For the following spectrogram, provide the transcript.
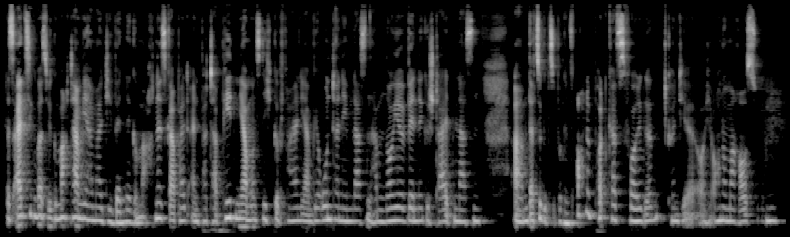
Das Einzige, was wir gemacht haben, wir haben halt die Wände gemacht. Ne? Es gab halt ein paar Tapeten, die haben uns nicht gefallen, die haben wir runternehmen lassen, haben neue Wände gestalten lassen. Ähm, dazu gibt es übrigens auch eine Podcast-Folge, könnt ihr euch auch nochmal raussuchen.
